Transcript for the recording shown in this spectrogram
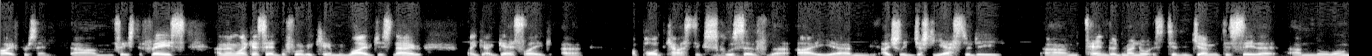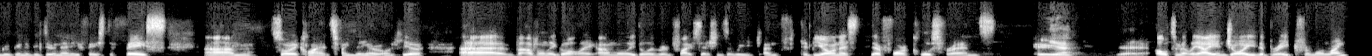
5% face to face. And then, like I said before we came live just now, like I guess like a, a podcast exclusive that I um, actually just yesterday um, tendered my notice to the gym to say that I'm no longer going to be doing any face to face. Sorry, clients finding out on here. Uh, but I've only got like I'm only delivering five sessions a week, and to be honest, they're for close friends who yeah. uh, ultimately I enjoy the break from online.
